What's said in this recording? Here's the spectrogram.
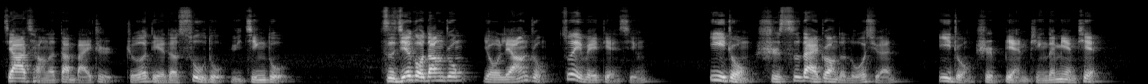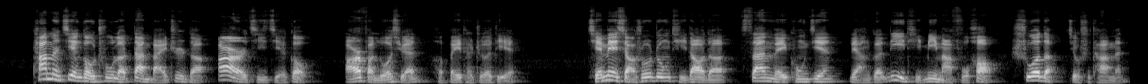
加强了蛋白质折叠的速度与精度。子结构当中有两种最为典型。一种是丝带状的螺旋，一种是扁平的面片，它们建构出了蛋白质的二级结构：阿尔法螺旋和贝塔折叠。前面小说中提到的三维空间两个立体密码符号，说的就是它们。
